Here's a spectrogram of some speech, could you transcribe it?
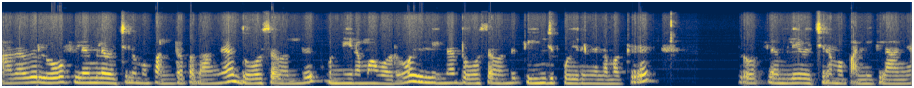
அதாவது லோ ஃப்ளேமில் வச்சு நம்ம பண்ணுறப்ப தாங்க தோசை வந்து பொன்னிறமாக வரும். இல்லைன்னா தோசை வந்து தீஞ்சு போயிருங்க நமக்கு. லோ ஃப்ளேம்லேயே வச்சு நம்ம பண்ணிக்கலாங்க.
